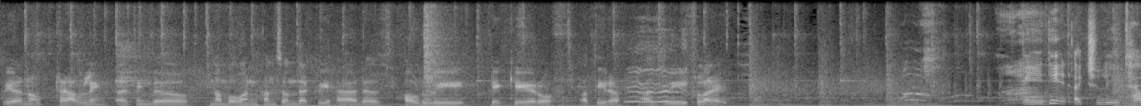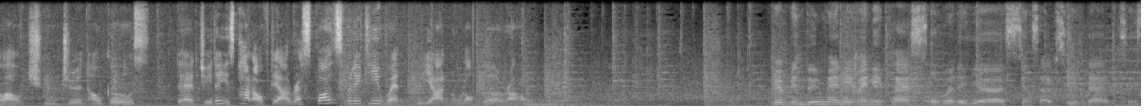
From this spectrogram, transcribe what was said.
since we are now traveling, I think the number one concern that we had is how do we take care of Atira as we fly. We did actually tell our children, our girls, that Jayden is part of their responsibility when we are no longer around. We have been doing many, many tests over the years since I've seen them since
